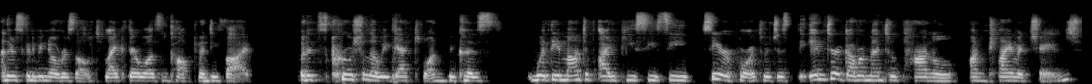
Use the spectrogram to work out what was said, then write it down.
and there's going to be no result like there was in COP25. But it's crucial that we get one because with the amount of IPCC reports, which is the Intergovernmental Panel on Climate Change.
